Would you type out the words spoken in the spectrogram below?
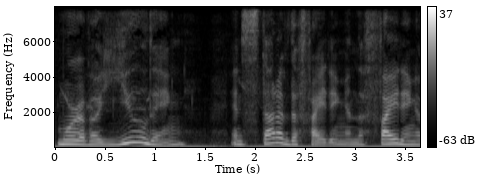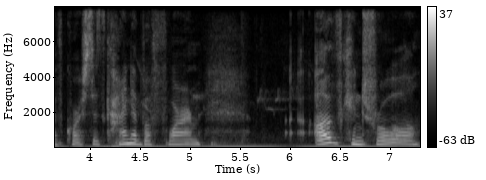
more of a yielding instead of the fighting. And the fighting, of course, is kind of a form of control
